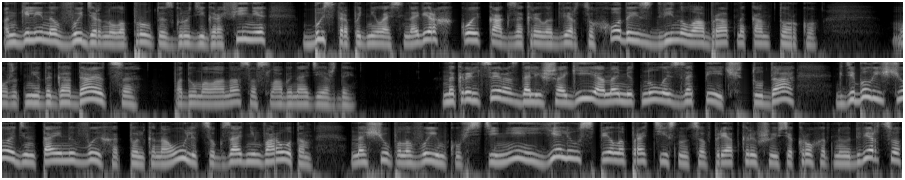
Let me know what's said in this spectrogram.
Ангелина выдернула прут из груди графини, быстро поднялась наверх, кое-как закрыла дверцу хода и сдвинула обратно конторку. «Может, не догадаются?» — подумала она со слабой надеждой. На крыльце раздались шаги, и она метнулась за печь, туда, где был еще один тайный выход, только на улицу, к задним воротам, нащупала выемку в стене и еле успела протиснуться в приоткрывшуюся крохотную дверцу,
